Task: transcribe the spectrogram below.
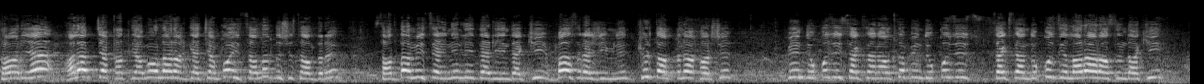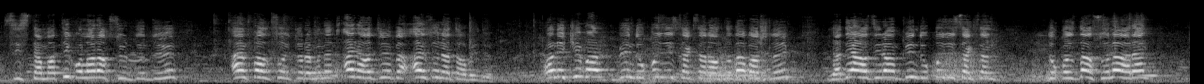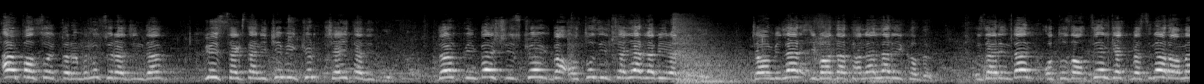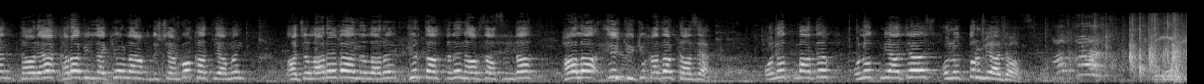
Tarihe Halepçe katliamı olarak geçen bu insanlık dışı saldırı Saddam Hüseyin'in liderliğindeki Bas rejiminin Kürt halkına karşı 1986-1989 yılları arasındaki sistematik olarak sürdürdüğü Enfal soykırımının en acı ve en son etabıydı. 12 Mart 1986'da başlayıp 7 Haziran 1989'da sona eren Enfal soykırımının sürecinde 182 bin Kürt şehit edildi. 4500 köy ve 30 ilçe yerle bir edildi. Camiler, ibadethaneler yıkıldı. Üzerinden 36 yıl geçmesine rağmen tarihe kara bir leke olarak düşen bu katliamın acıları ve anıları Kürt halkının hafızasında hala ilk günkü kadar taze. Unutmadık, unutmayacağız, unutturmayacağız. Yaşlı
